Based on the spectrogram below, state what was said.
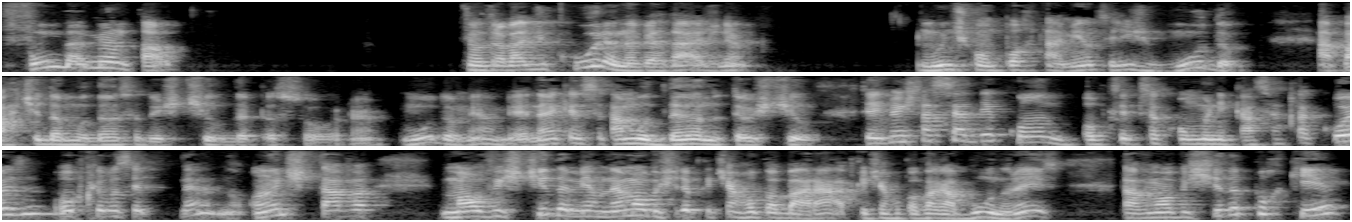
fundamental. É um trabalho de cura, na verdade, né? Muitos comportamentos, eles mudam a partir da mudança do estilo da pessoa, né? Muda mesmo. Não é que você está mudando o teu estilo. Você simplesmente está se adequando. Ou porque você precisa comunicar certa coisa, ou porque você né, antes estava mal vestida mesmo. Não é mal vestida porque tinha roupa barata, porque tinha roupa vagabunda, não é isso? Estava mal vestida porque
